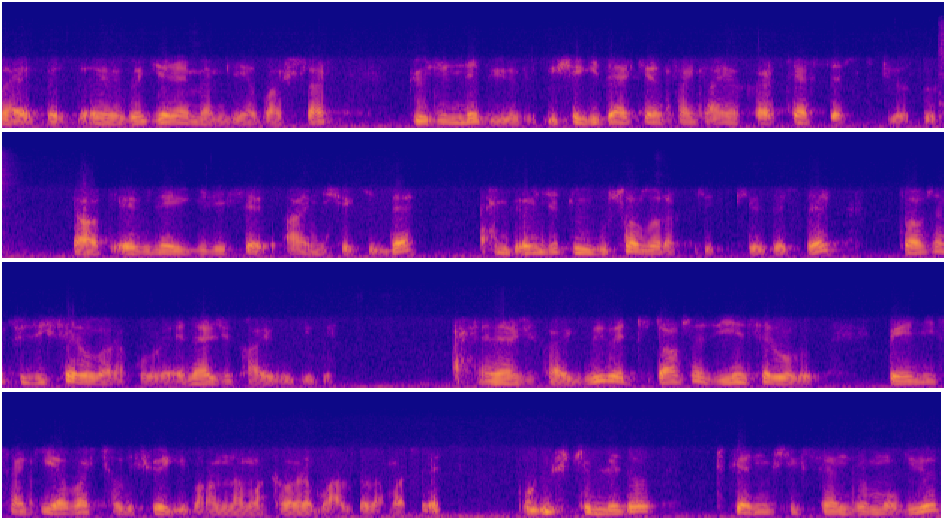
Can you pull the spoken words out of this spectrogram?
e, e, beceremem diye başlar. Gözünde büyür. İşe giderken sanki ayaklar ters ters gidiyordur. Yahut evle ilgili ise aynı şekilde önce duygusal olarak kezetler. Daha sonra fiziksel olarak olur. Enerji kaybı gibi. Enerji kaybı ve daha sonra zihinsel olur. Beyni sanki yavaş çalışıyor gibi anlama, kavrama, algılaması. Bu üç türlü de tükenmişlik sendromu oluyor.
